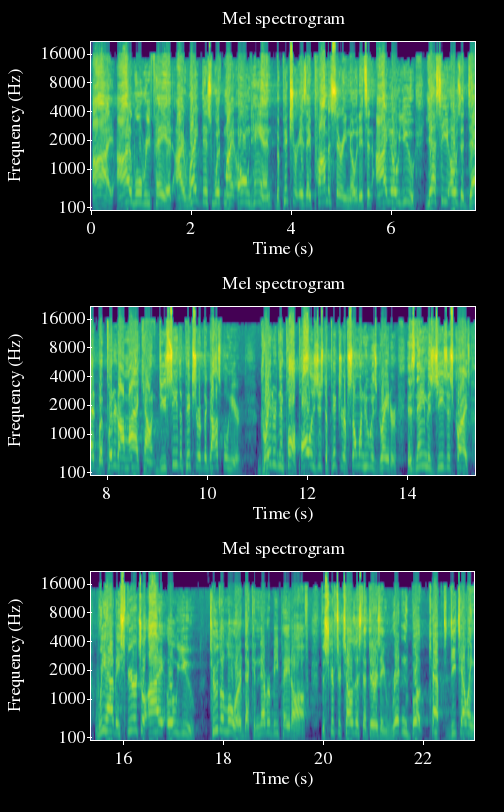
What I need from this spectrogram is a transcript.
I, I will repay it. I write this with my own hand. The picture is a promissory note. It's an IOU. Yes, he owes a debt, but put it on my account. Do you see the picture of the gospel here? Greater than Paul. Paul is just a picture of someone who is greater. His name is Jesus Christ. We have a spiritual IOU to the Lord that can never be paid off. The scripture tells us that there is a written book kept detailing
